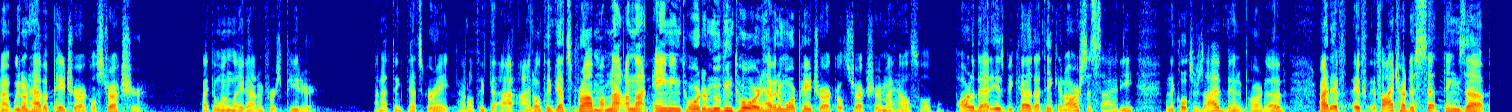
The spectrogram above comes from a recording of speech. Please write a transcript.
Right? We don't have a patriarchal structure like the one laid out in 1 Peter. And I think that's great. I don't think, that, I, I, don't think that's a problem. I'm not, I'm not aiming toward or moving toward having a more patriarchal structure in my household. Part of that is because I think in our society, in the cultures I've been a part of, right, if, if, if I try to set things up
